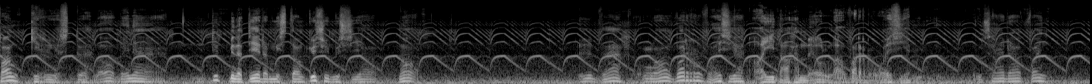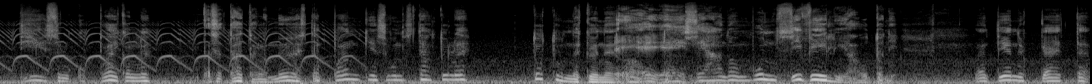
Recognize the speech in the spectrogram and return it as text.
pankkiryöstöä. No minä, nyt minä tiedän mistä on kysymys ja no, Hyvä, ollaan varovaisia. Ainahan me ollaan varovaisia. Saadaan vain tiesulku paikalle. Se taitaa olla myöhäistä pankin suunnasta tulee tutun näköinen Ei, ei, ei, sehän on mun siviiliautoni. Mä en tiennytkään, että...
